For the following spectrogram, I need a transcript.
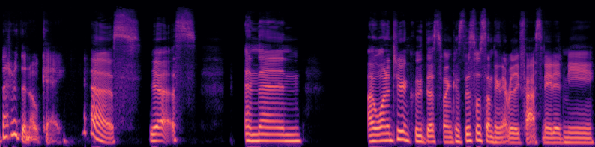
better than okay. Yes, yes. And then I wanted to include this one because this was something that really fascinated me.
